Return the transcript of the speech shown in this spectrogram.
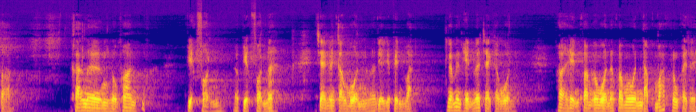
สอน ครั้งหนึ่งหลวงพ่อเปียกฝนแล้วเปียกฝนนะใจมันกังวลว่าเดี๋ยวจะเป็นหวัด แล้วมันเห็นว่าใจกังวลพอเห็นความกังวลนะความกังวลดับวับลงไปเลย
